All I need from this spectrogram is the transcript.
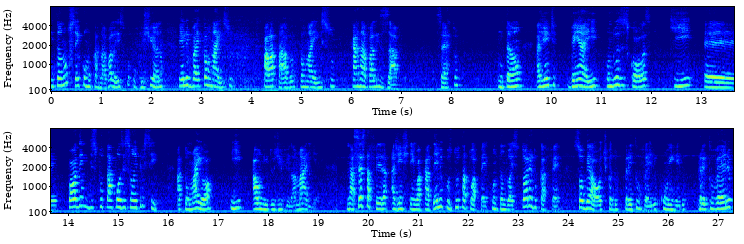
Então, não sei como o carnavalesco, o cristiano, ele vai tornar isso palatável, tornar isso carnavalizável, certo? Então, a gente vem aí com duas escolas que é, podem disputar posição entre si, a Tom Maior e a Unidos de Vila Maria. Na sexta-feira, a gente tem o Acadêmicos do Tatuapé contando a história do café sob a ótica do Preto Velho, com o enredo Preto Velho,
